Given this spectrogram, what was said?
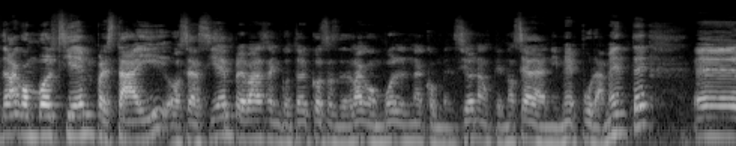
Dragon Ball siempre está ahí, o sea, siempre vas a encontrar cosas de Dragon Ball en una convención, aunque no sea de anime puramente. Eh,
